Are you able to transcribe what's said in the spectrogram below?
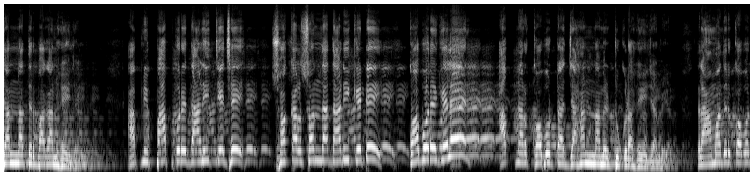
জান্নাতের বাগান হয়ে যাবে। আপনি পাপ করে দাড়ি চেছে, সকাল সন্ধ্যা দাড়ি কেটে কবরে গেলেন, আপনার কবরটা জাহান নামের টুকরা হয়ে যাবে। তাহলে আমাদের কবর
